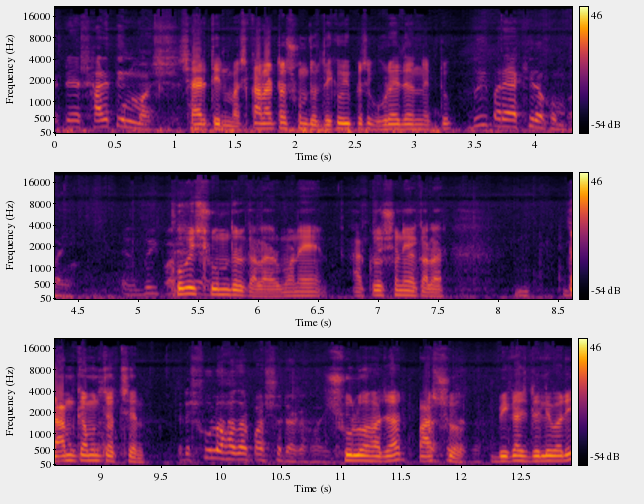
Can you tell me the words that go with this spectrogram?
এটা সাড়ে তিন মাস। সাড়ে তিন মাস কালারটা সুন্দর দেখে ওই পাশে ঘুরে দেন একটু। দুই পারে একই রকম ভাই। খুবই সুন্দর কালার মানে আকর্ষণীয় কালার। দাম কেমন চাচ্ছেন? এটা ষোলো হাজার পাঁচশো টাকা ভাই ষোলো হাজার পাঁচশো বিকাশ ডেলিভারি?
